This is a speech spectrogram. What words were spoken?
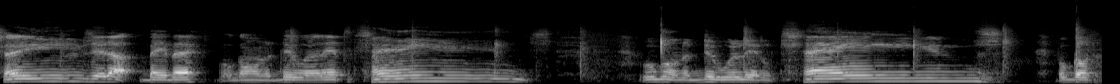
change it up, baby. We're gonna do a little change. We're gonna do a little change. We're gonna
